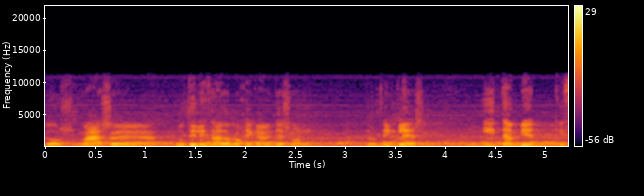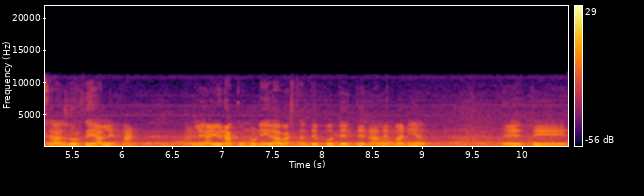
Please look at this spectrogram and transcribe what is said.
los más eh, utilizados lógicamente son los de inglés y también quizás los de alemán. ¿vale? Hay una comunidad bastante potente en Alemania eh, de,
